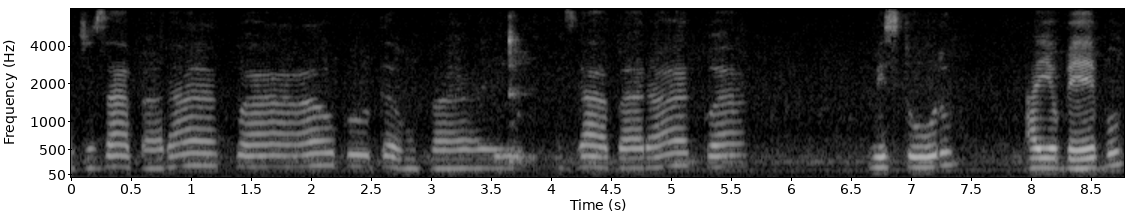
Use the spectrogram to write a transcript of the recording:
desabar água, algodão vai desabar água. Misturo, aí eu bebo.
